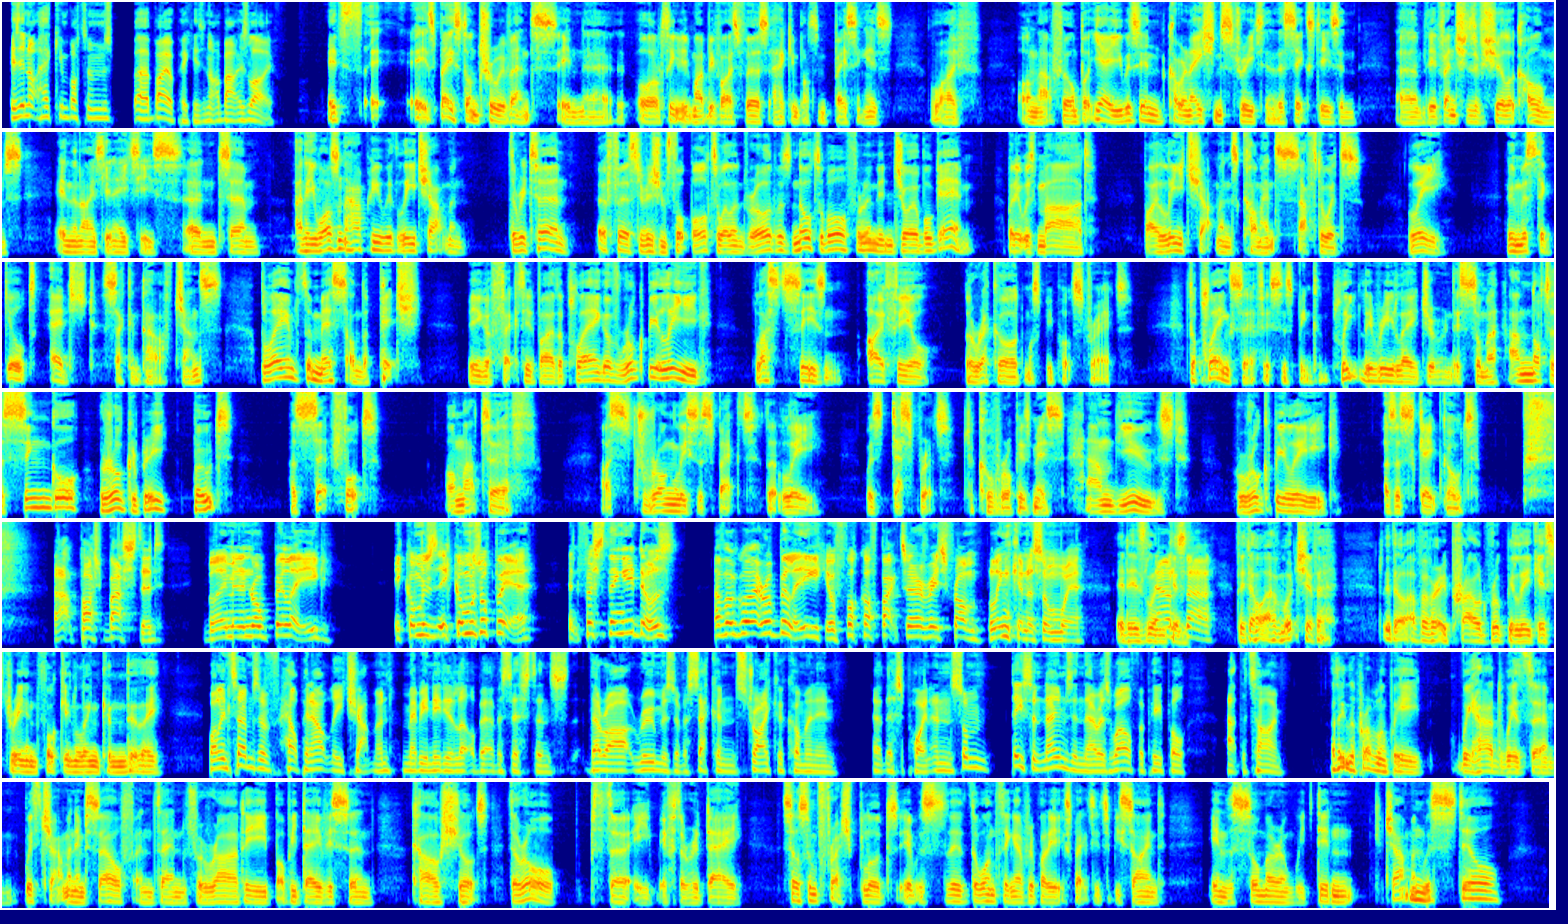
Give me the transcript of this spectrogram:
Is it not Heckingbottom's uh, biopic? Is it not about his life? It's it's based on true events in, uh, or I think it might be vice versa. Heckingbottom basing his life on that film. But yeah, he was in Coronation Street in the 60s and um, The Adventures of Sherlock Holmes in the 1980s. And, um, and he wasn't happy with Lee Chapman. The return of First Division football to Elland Road was notable for an enjoyable game, but it was marred by Lee Chapman's comments afterwards. Lee, who missed a gilt edged second half chance, blamed the miss on the pitch being affected by the playing of rugby league last season. I feel the record must be put straight. The playing surface has been completely relaid during this summer, and not a single rugby boot has set foot on that turf. I strongly suspect that Lee was desperate to cover up his miss and used rugby league as a scapegoat. That posh bastard blaming in rugby league. He comes he comes up here and first thing he does, have a go at rugby league, he'll fuck off back to wherever he's from, Lincoln or somewhere. It is Lincoln. Down south. They don't have much of a they don't have a very proud rugby league history in fucking Lincoln, do they? Well, in terms of helping out Lee Chapman, maybe he needed a little bit of assistance. There are rumours of a second striker coming in at this point, and some decent names in there as well for people at the time. I think the problem we we had with um, with Chapman himself, and then Varadi, Bobby Davison, Carl Shutt, they're all thirty if they're a day. So some fresh blood. It was the the one thing everybody expected to be signed in the summer, and we didn't. Chapman was still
